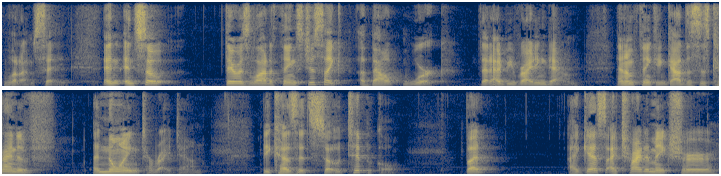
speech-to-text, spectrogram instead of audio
what I'm saying. And and so there was a lot of things just like about work that I'd be writing down. And I'm thinking, God, this is kind of annoying to write down because it's so typical. But I guess I try to make sure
